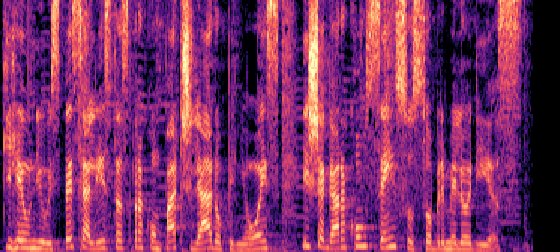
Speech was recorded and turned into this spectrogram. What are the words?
que reuniu especialistas para compartilhar opiniões e chegar a consenso sobre melhorias.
